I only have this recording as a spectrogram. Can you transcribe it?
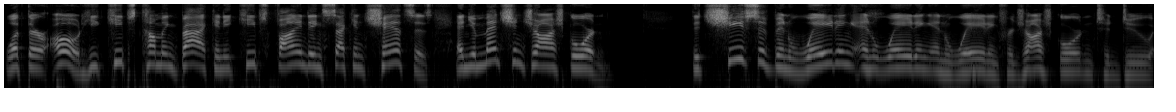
what they're owed. He keeps coming back and he keeps finding second chances. And you mentioned Josh Gordon. The Chiefs have been waiting and waiting and waiting for Josh Gordon to do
